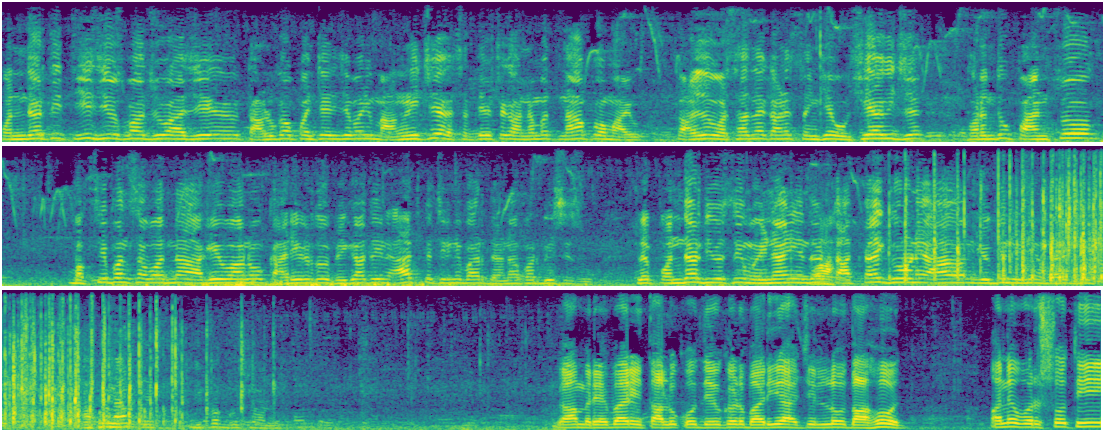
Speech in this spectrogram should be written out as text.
પંદરથી ત્રીસ દિવસમાં જો આજે તાલુકા પંચાયત જે મારી માંગણી છે સત્યાવીસ ટકા અનામત ના આપવામાં આવ્યું તો આજે તો વરસાદના કારણે સંખ્યા ઓછી આવી છે. પરંતુ પાંચસો બક્ષીપંચ સમાજના આગેવાનો કાર્યકર્તાઓ ભેગા થઈને આ જ કચેરીની બહાર ધરણા પર બેસીશું. એટલે પંદર દિવસથી મહિનાની અંદર તાત્કાલિક ધોરણે આ યોગ્ય નિર્ણય અમારે આપણું નામ? દીપક ગોસ્વામી. ગામ રેબારી તાલુકો દેવગઢ બારિયા જિલ્લો દાહોદ. અને વર્ષોથી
